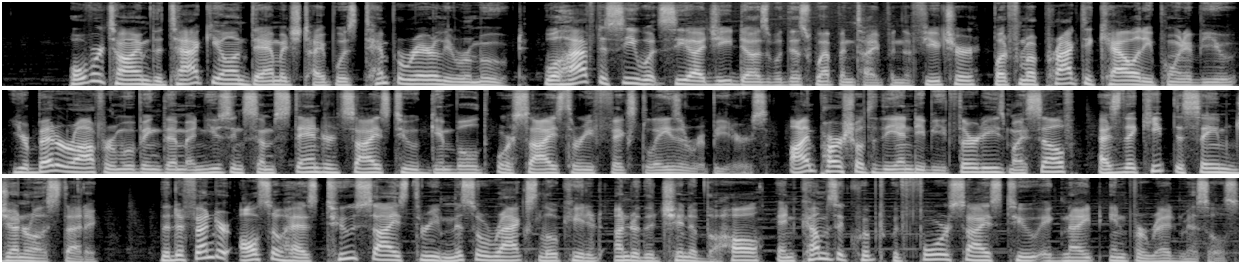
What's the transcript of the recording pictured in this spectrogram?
Over time, the tachyon damage type was temporarily removed. We'll have to see what CIG does with this weapon type in the future, but from a practicality point of view, you're better off removing them and using some standard size 2 gimbaled or size 3 fixed laser repeaters. I'm partial to the NDB-30s myself, as they keep the same general aesthetic. The Defender also has two size 3 missile racks located under the chin of the hull and comes equipped with four size 2 Ignite infrared missiles.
